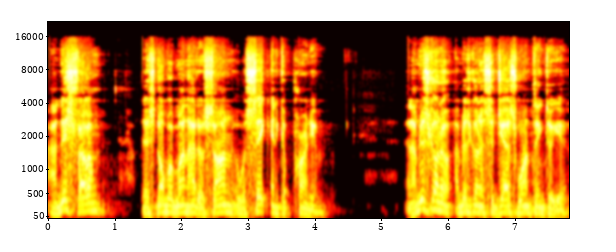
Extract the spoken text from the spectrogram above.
and this fellow, this nobleman, had a son who was sick in Capernaum. And I'm just to I'm just to suggest one thing to you.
